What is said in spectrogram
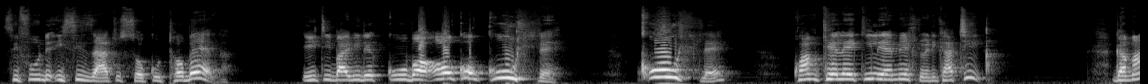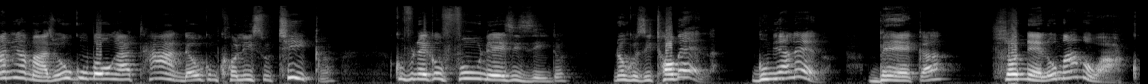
Sifunde isizathu sokuthobela. Ithi ibhayibhile kuba oko kuhle kuhle kwamkelekile emehlweni kathixo. Ngamanye amazwi ukuba ungathanda ukumkholisa uthixo kufuneka ufunde ezi zinto nokuzithobela. Ngumyalelo bheka hlonela umama wakho.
